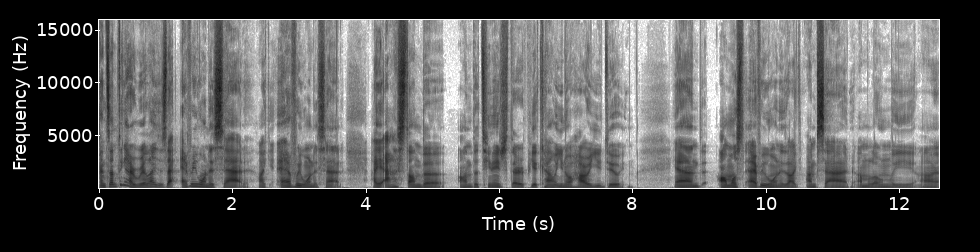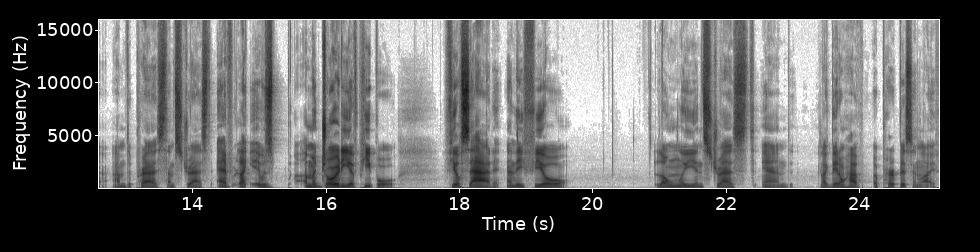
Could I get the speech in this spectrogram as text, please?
and something i realized is that everyone is sad. Like everyone is sad. I asked on the on the teenage therapy account, you know, how are you doing? And almost everyone is like, I'm sad, I'm lonely, I, I'm depressed, I'm stressed. Every, like it was a majority of people feel sad and they feel lonely and stressed and like they don't have a purpose in life.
